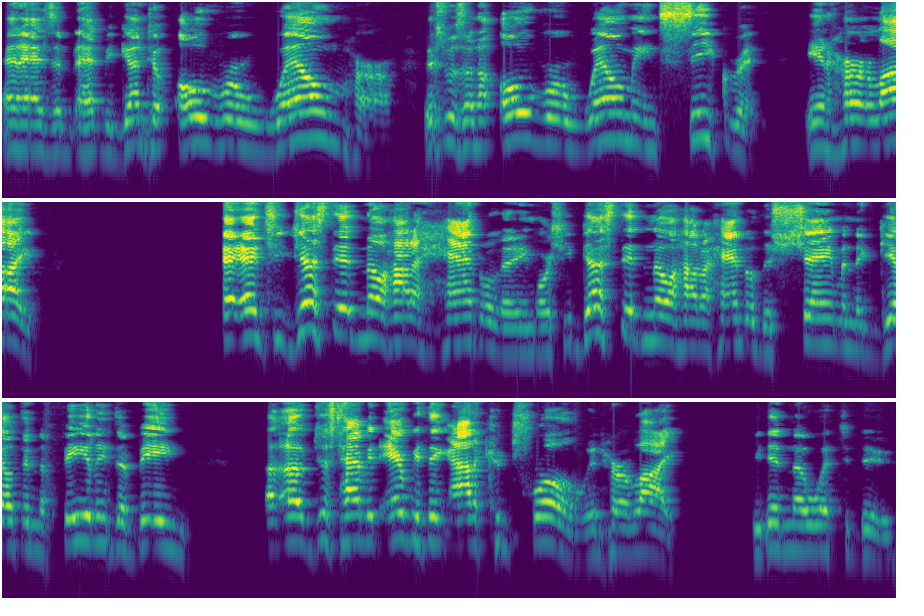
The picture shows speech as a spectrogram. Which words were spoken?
and as it had begun to overwhelm her. This was an overwhelming secret in her life. And she just didn't know how to handle it anymore. She just didn't know how to handle the shame and the guilt and the feelings of being, uh, of just having everything out of control in her life. She didn't know what to do.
